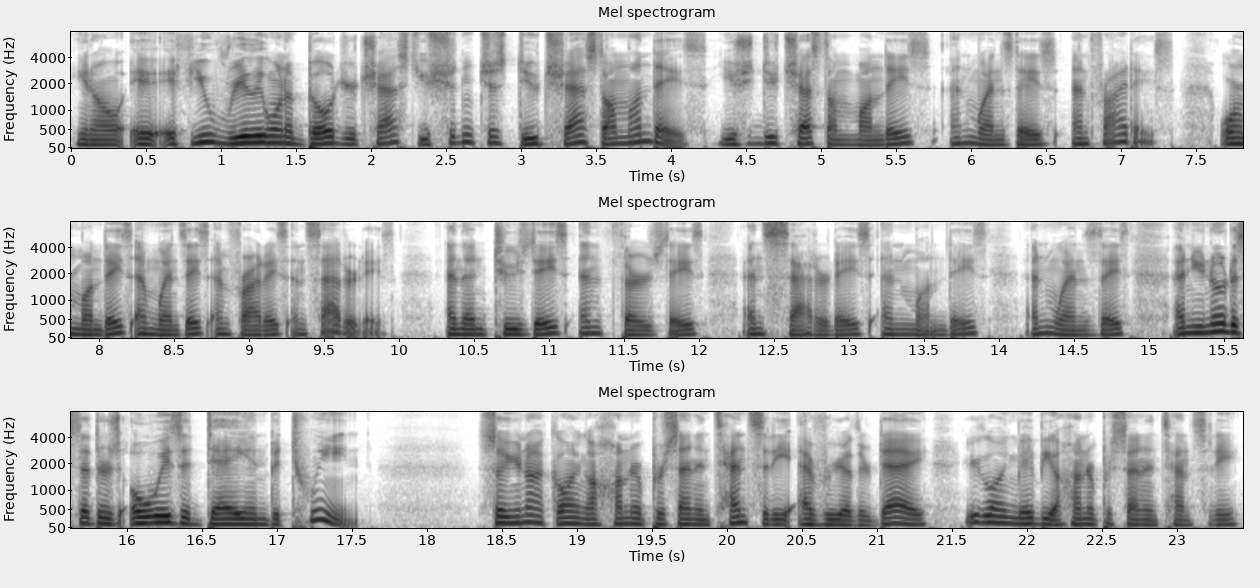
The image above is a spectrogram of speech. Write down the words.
You know, if, if you really want to build your chest, you shouldn't just do chest on Mondays. You should do chest on Mondays and Wednesdays and Fridays, or Mondays and Wednesdays and Fridays and Saturdays, and then Tuesdays and Thursdays and Saturdays and Mondays and Wednesdays. And you notice that there's always a day in between. So you're not going 100% intensity every other day. You're going maybe 100% intensity.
